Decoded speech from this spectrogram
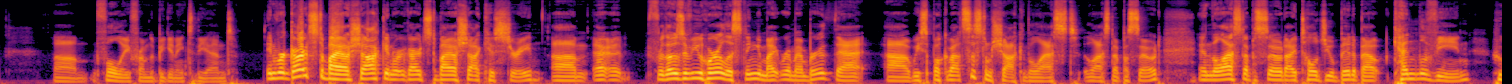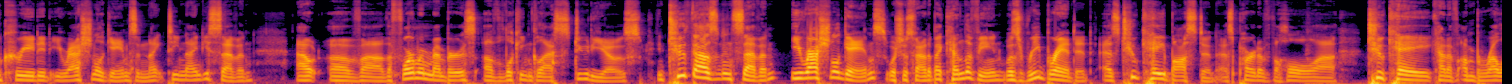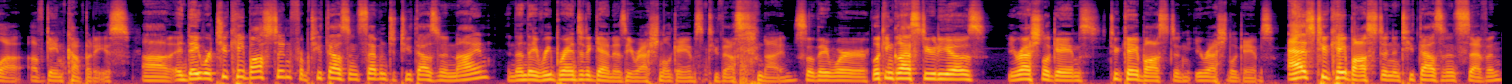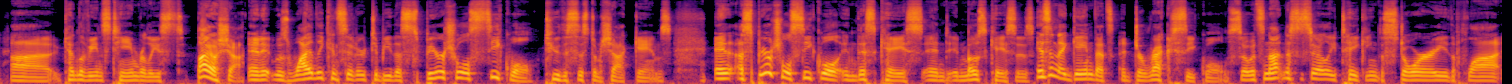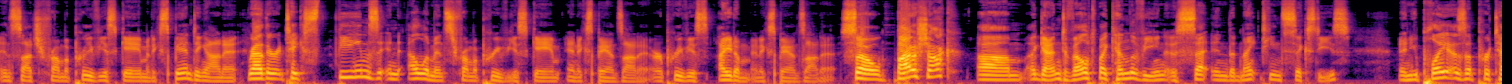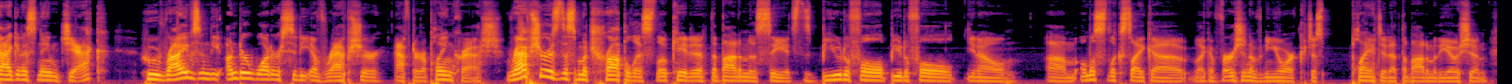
um, fully from the beginning to the end. In regards to Bioshock, in regards to Bioshock history, um, uh, for those of you who are listening, you might remember that uh, we spoke about System Shock in the last last episode. In the last episode, I told you a bit about Ken Levine, who created Irrational Games in 1997 out of uh, the former members of Looking Glass Studios. In 2007, Irrational Games, which was founded by Ken Levine, was rebranded as 2K Boston as part of the whole uh, 2K kind of umbrella of game companies. Uh, and they were 2K Boston from 2007 to 2009, and then they rebranded again as Irrational Games in 2009. So they were Looking Glass Studios, Irrational Games, 2K Boston, Irrational Games. As 2K Boston in 2007, uh, Ken Levine's team released Bioshock, and it was widely considered to be the spiritual sequel to the System Shock games. And a spiritual sequel in this case, and in most cases, isn't a game that's a direct sequel. So it's not necessarily taking the story, the plot, and such from a previous game and expanding on it. Rather, it takes themes and elements from a previous game and expands on it, or a previous item and expands on it. So, Bioshock um, again, developed by Ken Levine, is set in the 1960s, and you play as a protagonist named Jack, who arrives in the underwater city of Rapture after a plane crash. Rapture is this metropolis located at the bottom of the sea. It's this beautiful, beautiful, you know, um, almost looks like a like a version of New York, just planted at the bottom of the ocean.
